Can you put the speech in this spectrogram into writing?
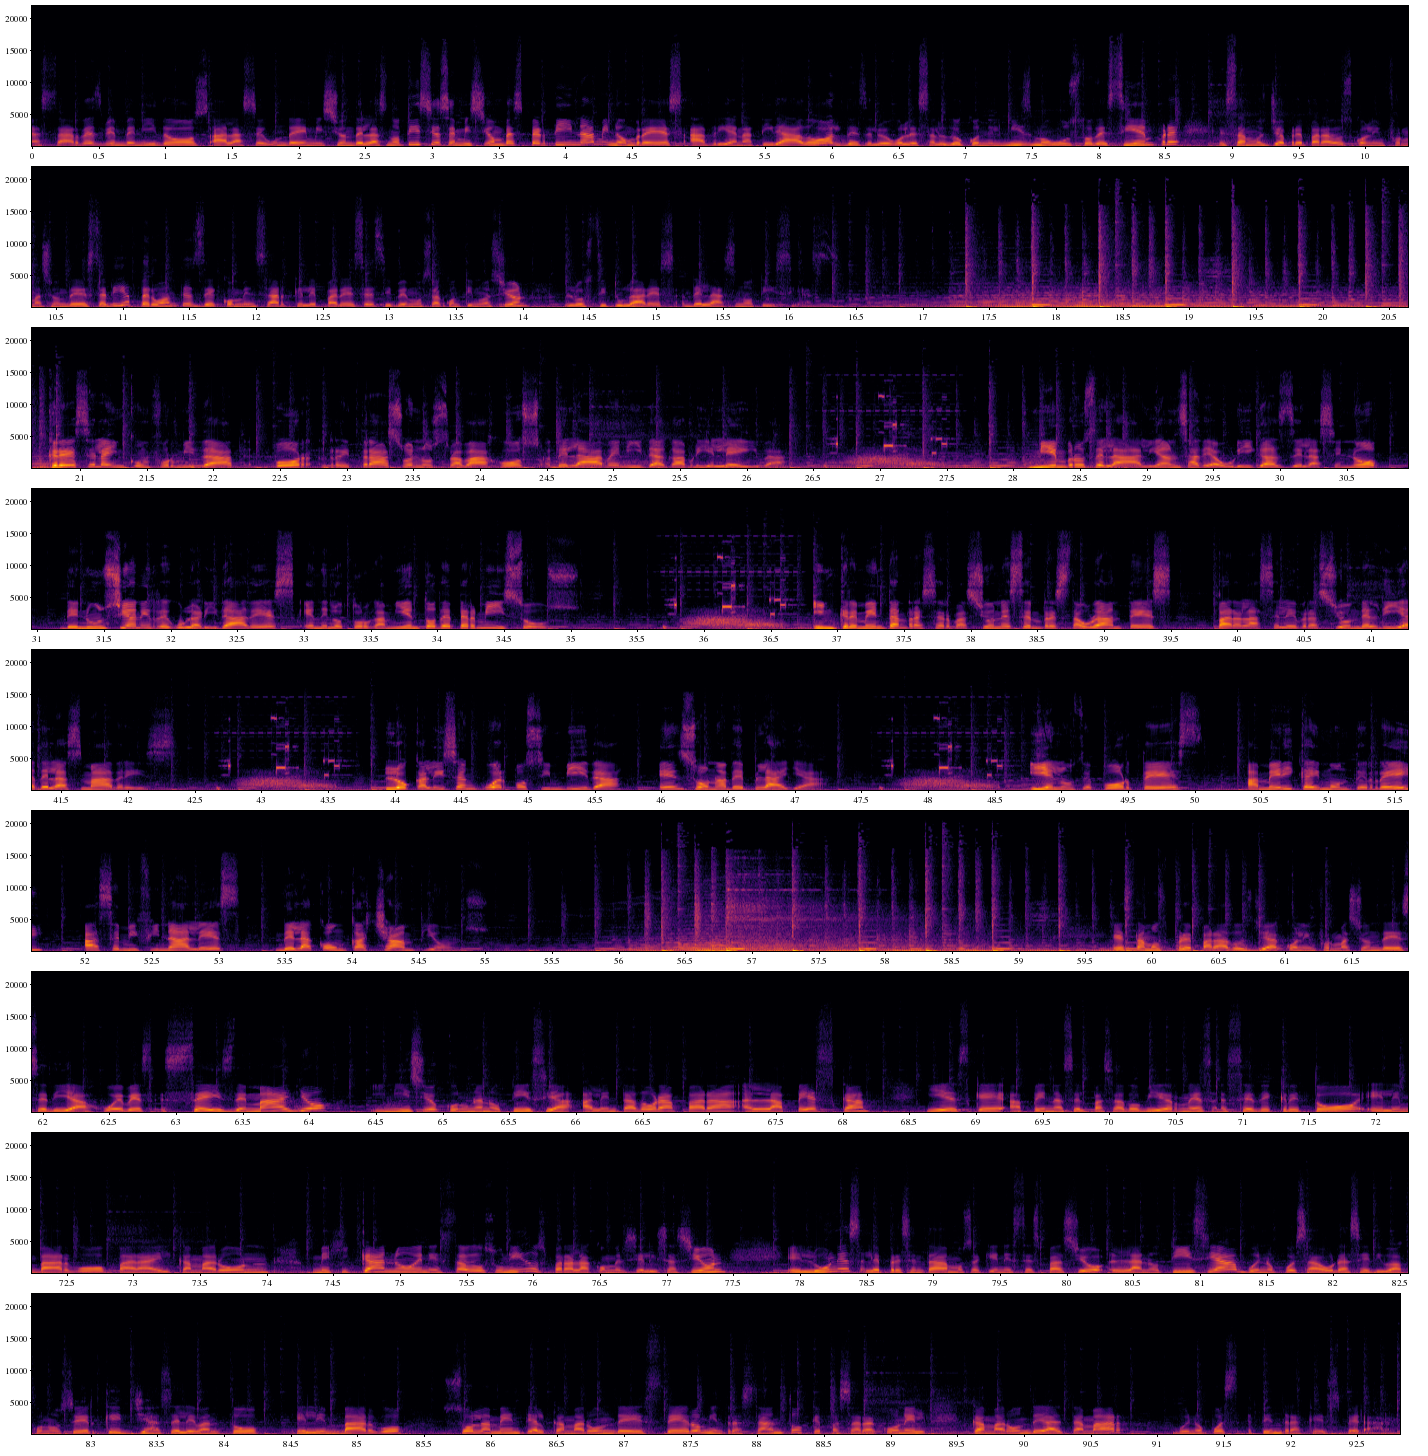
buenas tardes. Bienvenidos a la segunda emisión de las noticias, emisión vespertina. Mi nombre es Adriana Tirado. Desde luego les saludo con el mismo gusto de siempre. Estamos ya preparados con la información de este día, pero antes de comenzar, ¿qué le parece si vemos a continuación los titulares de las noticias? Crece la inconformidad por retraso en los trabajos de la avenida Gabriel Leiva. Miembros de la Alianza de Aurigas de la CENOP denuncian irregularidades en el otorgamiento de permisos. Incrementan reservaciones en restaurantes para la celebración del Día de las Madres. Localizan cuerpos sin vida en zona de playa. Y en los deportes, América y Monterrey a semifinales de la Conca Champions. Estamos preparados ya con la información de ese día jueves 6 de mayo. Inicio con una noticia alentadora para la pesca y es que apenas el pasado viernes se decretó el embargo para el camarón mexicano en Estados Unidos para la comercialización. El lunes le presentábamos aquí en este espacio la noticia. Bueno, pues ahora se dio a conocer que ya se levantó el embargo solamente al camarón de estero. Mientras tanto, ¿qué pasará con el camarón de alta mar? Bueno, pues tendrá que esperar.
